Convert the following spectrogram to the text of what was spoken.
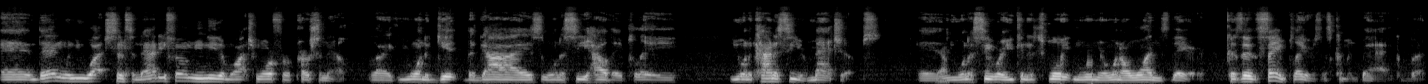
And then when you watch Cincinnati film, you need to watch more for personnel. Like you want to get the guys, you want to see how they play. You want to kind of see your matchups and Yeah. you want to see where you can exploit and win your one on ones there because they're the same players that's coming back, but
